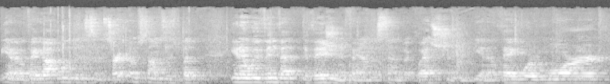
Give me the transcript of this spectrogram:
you know, they are put in some circumstances, but, you know, within that division, if I understand the question, you know, they were more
